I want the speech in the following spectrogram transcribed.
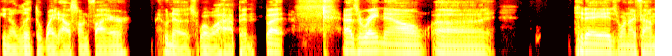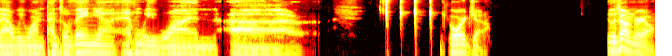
you know lit the White House on fire who knows what will happen. But as of right now, uh, today is when I found out we won Pennsylvania and we won uh, Georgia. It was unreal.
